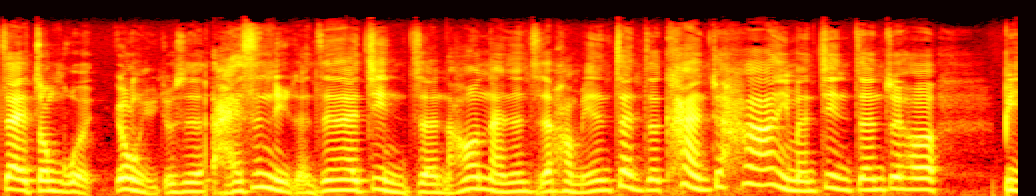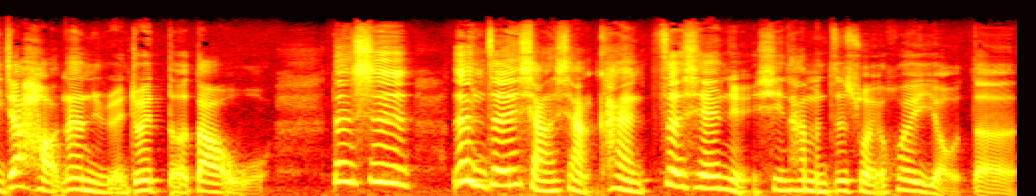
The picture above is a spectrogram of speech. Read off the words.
在中国用语就是还是女人之间在竞争，然后男人只在旁边站着看，就哈你们竞争，最后比较好，那女人就会得到我。但是认真想想看，这些女性她们之所以会有的。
